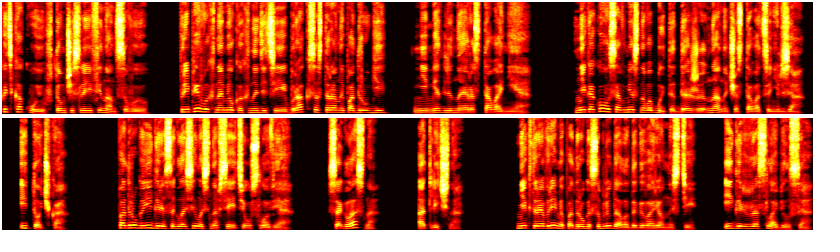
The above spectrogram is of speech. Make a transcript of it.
Хоть какую, в том числе и финансовую. При первых намеках на детей и брак со стороны подруги — немедленное расставание. Никакого совместного быта, даже на ночь оставаться нельзя. И точка. Подруга Игоря согласилась на все эти условия. Согласна? Отлично. Некоторое время подруга соблюдала договоренности. Игорь расслабился.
